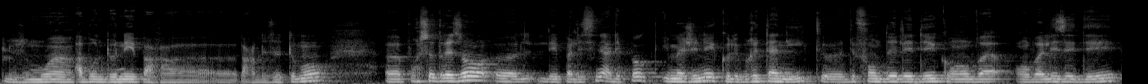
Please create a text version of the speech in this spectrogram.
plus ou moins abandonnés par, euh, par les Ottomans. Euh, pour cette raison, les Palestiniens à l'époque imaginaient que les Britanniques défendaient l'aider, qu'on va, on va les aider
